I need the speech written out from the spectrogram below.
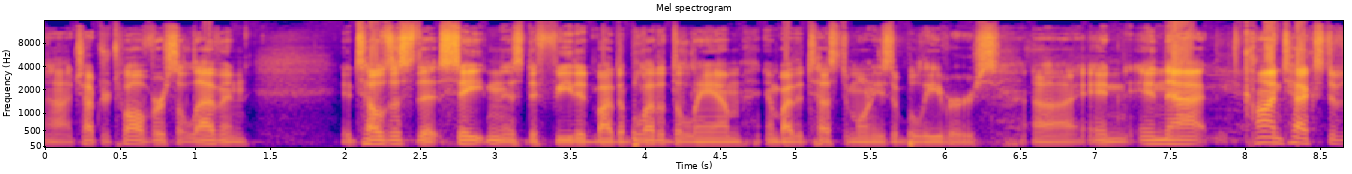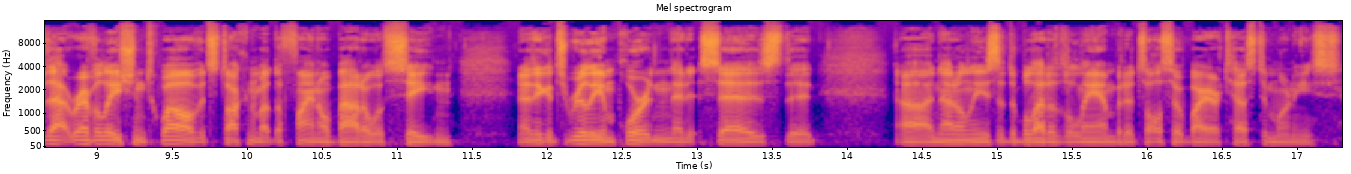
uh, chapter 12, verse 11. It tells us that Satan is defeated by the blood of the Lamb and by the testimonies of believers. Uh, and in that context of that Revelation 12, it's talking about the final battle with Satan. And I think it's really important that it says that uh, not only is it the blood of the Lamb, but it's also by our testimonies.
